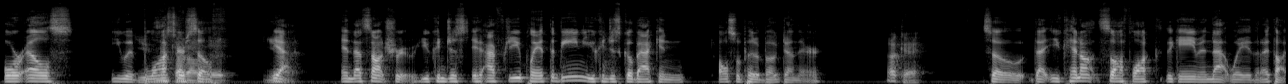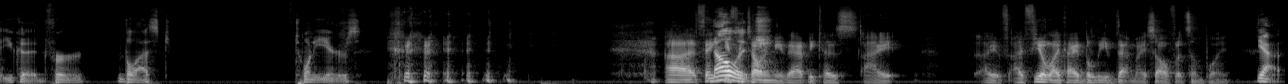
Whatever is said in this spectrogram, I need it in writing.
or else you would you'd block miss out on yourself. the- yeah. and that's not true. You can just if, after you plant the bean, you can just go back and also put a bug down there. Okay. So that you cannot soft lock the game in that way that I thought you could for the last twenty years. uh, thank Knowledge. you for telling me that because I, I, I feel like I believed that myself at some point. Yeah.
